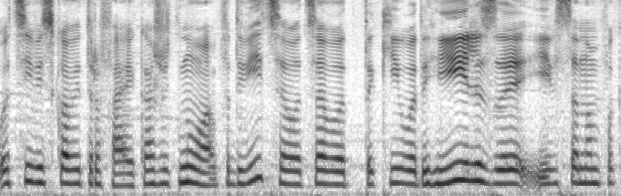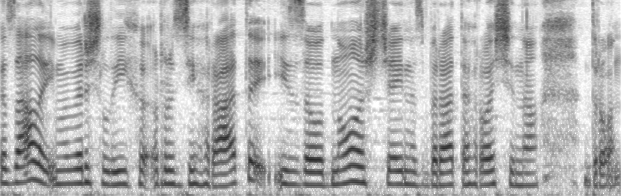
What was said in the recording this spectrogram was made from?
оці військові трофеї. кажуть: ну подивіться, оце от такі от гільзи, і все нам показали. І ми вирішили їх розіграти і заодно ще й назбирати гроші на дрон.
